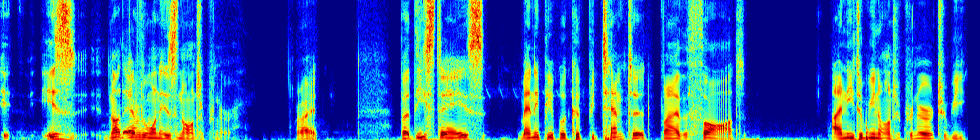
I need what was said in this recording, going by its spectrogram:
it is not everyone is an entrepreneur, right? But these days, many people could be tempted by the thought, I need to be an entrepreneur to be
